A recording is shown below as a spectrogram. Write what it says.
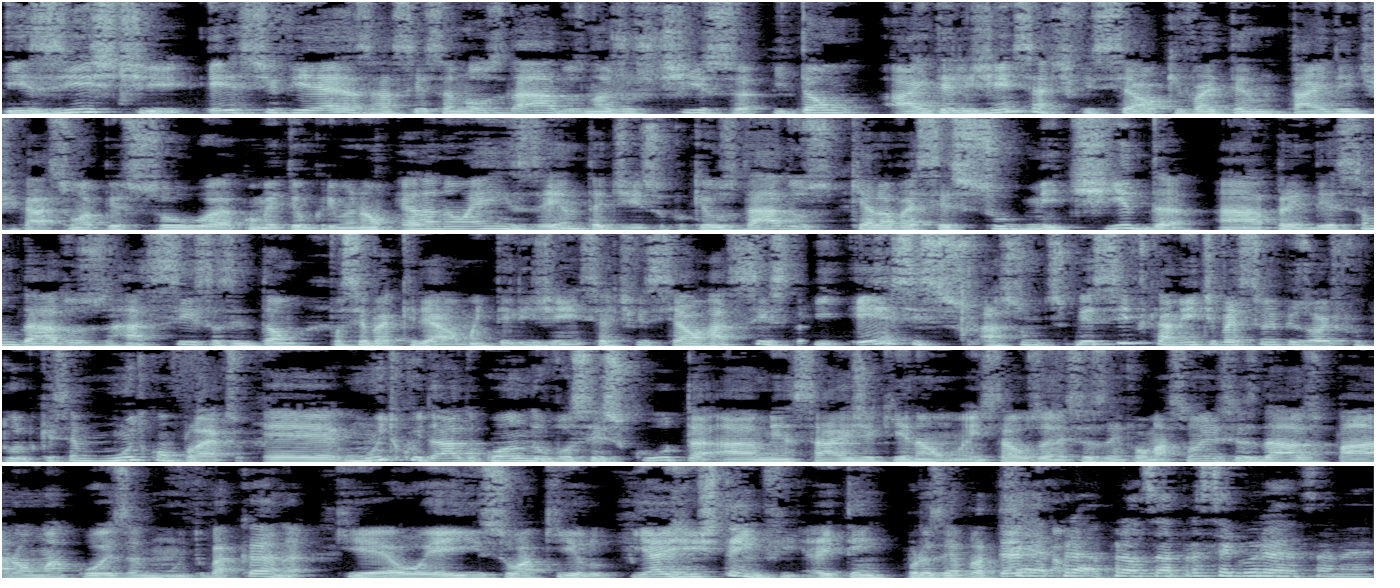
existe este viés racista nos dados, na justiça. Então, a inteligência artificial que vai tentar identificar se uma pessoa cometer um crime não, ela não é isenta disso, porque os dados que ela vai ser submetida a aprender são dados racistas. Então, você vai criar uma inteligência artificial racista. E esse assunto especificamente vai ser um episódio futuro, porque isso é muito complexo. É muito cuidado quando você escuta a mensagem que não, a gente está usando essas informações, esses dados para uma coisa muito bacana, que é ou é isso ou aquilo. E aí a gente tem, enfim, aí tem, por exemplo, até. Que é para usar para segurança, né?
